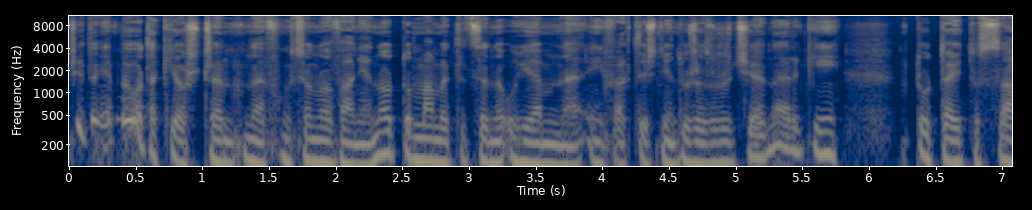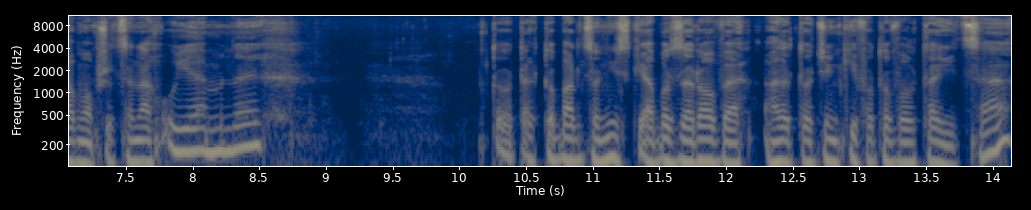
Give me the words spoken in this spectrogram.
Czyli to nie było takie oszczędne funkcjonowanie. No tu mamy te ceny ujemne i faktycznie duże zużycie energii. Tutaj to samo przy cenach ujemnych. To tak to bardzo niskie albo zerowe, ale to dzięki fotowoltaice.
